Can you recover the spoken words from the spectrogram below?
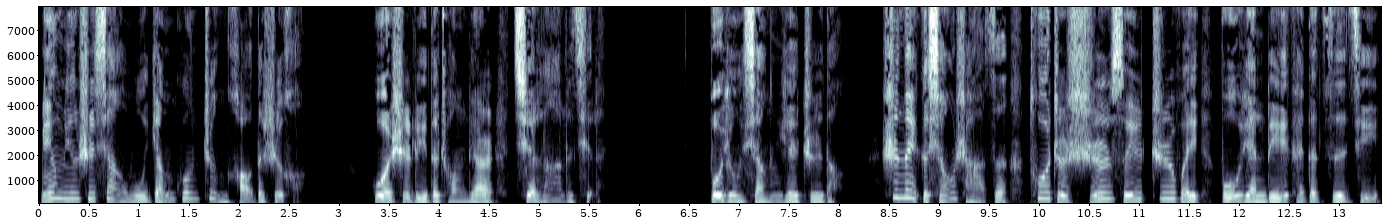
明明是下午阳光正好的时候，卧室里的窗帘却拉了起来。不用想也知道，是那个小傻子拖着食髓知味、不愿离开的自己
